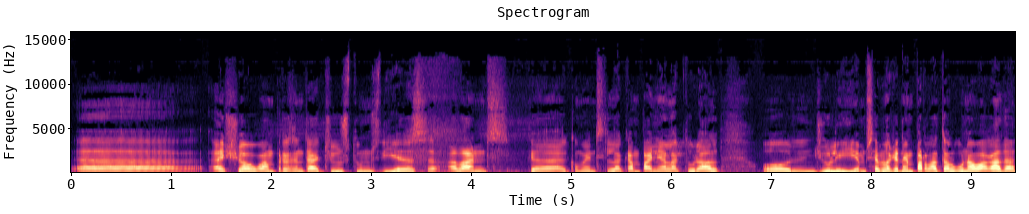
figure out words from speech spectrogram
uh, això ho han presentat just uns dies abans que comenci la campanya electoral on, Juli, em sembla que n'hem parlat alguna vegada,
